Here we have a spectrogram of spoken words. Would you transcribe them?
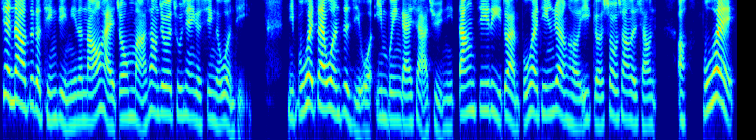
见到这个情景，你的脑海中马上就会出现一个新的问题，你不会再问自己我应不应该下去，你当机立断，不会听任何一个受伤的小女哦，不会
